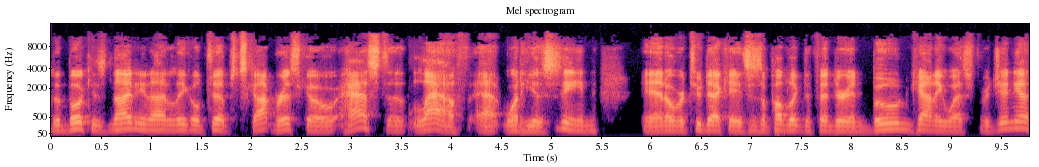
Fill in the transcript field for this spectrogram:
The book is 99 Legal Tips. Scott Briscoe has to laugh at what he has seen in over two decades as a public defender in Boone County, West Virginia.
